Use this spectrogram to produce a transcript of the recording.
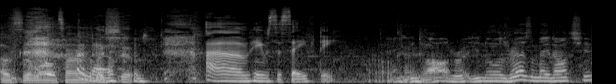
Oh, it's a long time relationship. um, he was a safety. You know all the, you know his resume, don't you?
